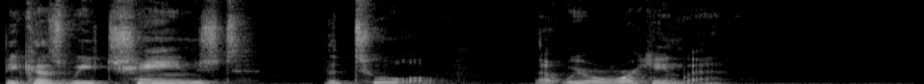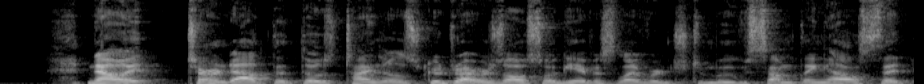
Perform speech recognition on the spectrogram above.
because we changed the tool that we were working with. Now, it turned out that those tiny little screwdrivers also gave us leverage to move something else that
